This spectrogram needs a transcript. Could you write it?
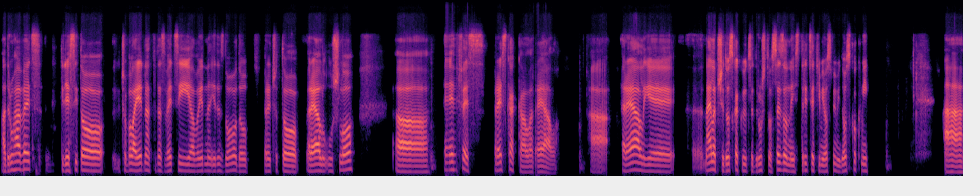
A druhá vec, kde si to, čo bola jedna teda z vecí, alebo jeden, jeden z dôvodov, prečo to Realu ušlo, uh, FS preskakal Real. A Real je e, najlepšie doskakujúce družstvo sezóny s 38 doskokmi a,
